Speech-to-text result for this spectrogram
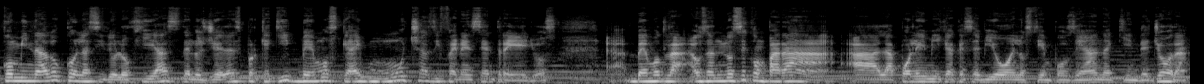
combinado con las ideologías de los Jedi, porque aquí vemos que hay muchas diferencias entre ellos vemos la, o sea, no se compara a, la polémica que se vio en los tiempos de Anakin de Yoda.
